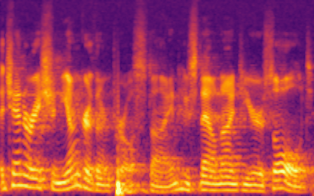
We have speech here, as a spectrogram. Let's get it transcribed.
A generation younger than Pearlstein, who's now 90 years old,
